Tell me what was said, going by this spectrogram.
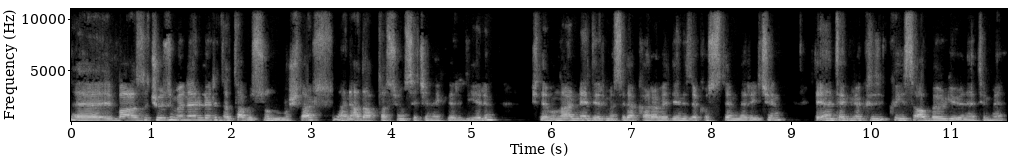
ee, bazı çözüm önerileri de tabii sunmuşlar. Hani adaptasyon seçenekleri diyelim. İşte bunlar nedir? Mesela kara ve deniz ekosistemleri için işte entegre kıyısal bölge yönetimi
